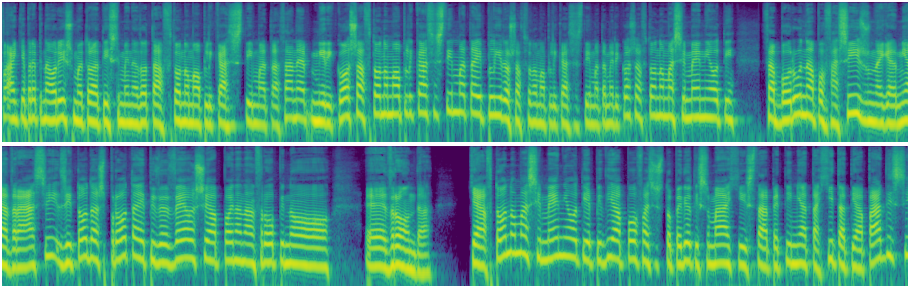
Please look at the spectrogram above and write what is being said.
αν και πρέπει να ορίσουμε τώρα τι σημαίνει εδώ τα αυτόνομα οπλικά συστήματα, θα είναι μυρικός αυτόνομα οπλικά συστήματα ή πλήρως αυτόνομα οπλικά συστήματα. Μυρικός αυτόνομα σημαίνει ότι θα μπορούν να αποφασίζουν για μια δράση ζητώντας πρώτα επιβεβαίωση από έναν ανθρώπινο ε, δρόντα. Και αυτόνομα σημαίνει ότι επειδή η απόφαση στο πεδίο της μάχης θα απαιτεί μια ταχύτατη απάντηση,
